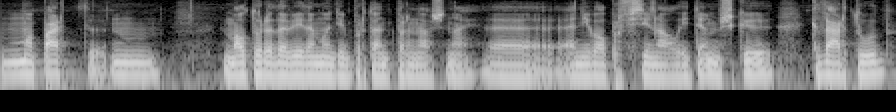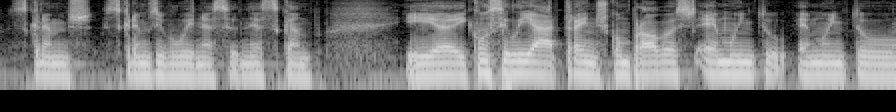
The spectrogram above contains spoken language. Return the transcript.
numa parte, numa altura da vida muito importante para nós, não é? a nível profissional, e temos que, que dar tudo se queremos, se queremos evoluir nesse, nesse campo. E, eh, e, conciliar treinos com provas é muito, é muito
